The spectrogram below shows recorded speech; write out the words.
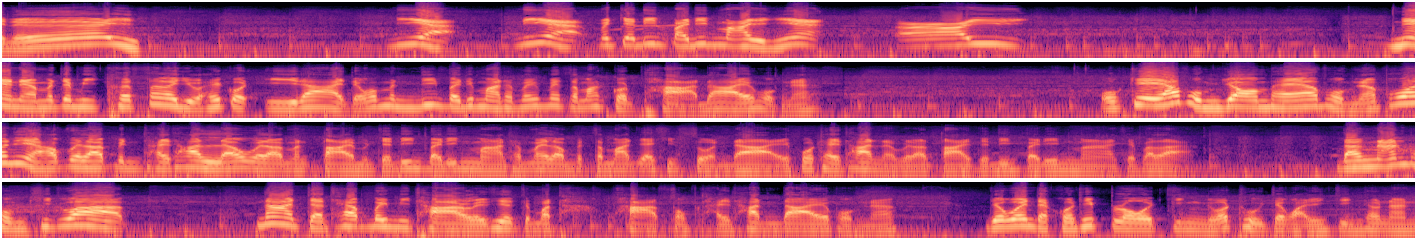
นเอ้ย เนี่ย เนี่ยมันจะดิ้นไปดิ้นมาอย่างเงี้ยไอ้เนี่ยเนี่ยมันจะมีเคอร์เซอร์อยู่ให้กด E ได้ แต่ว่ามันดิ้นไปดิ้นมาทำให้ไม่สามารถกดผ่าได้ครับผมนะ โอเคครับผมยอมแพ้ครับผมนะ เพราะว่าเนี่ยครับเวลาเป็นไททันแล้วเวลามันตายมันจะดิ้นไปดิ้นมาทำให้เราไม่สามารถแยกชิ้นส่วนได้ พวกไททันอะเวลาตายจะดิ้นไปดิ้นมาใช่ปะล่ะ ดังนั้นผมคิดว่าน่าจะแทบไม่มีทางเลยที่จะมาผ่าศพไททันได้ครับผมนะ ยกเว้นแต่คนที่โปรจริงหรือว่าถูกจังหวะจริงๆเท่านั้น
